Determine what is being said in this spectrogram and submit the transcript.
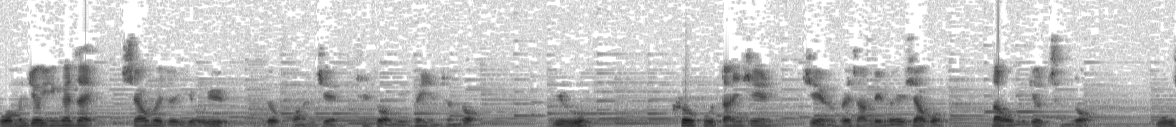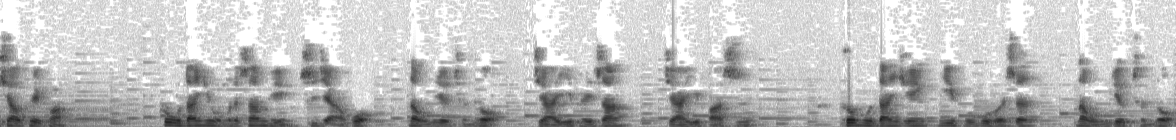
我们就应该在消费者犹豫的环节去做零风险承诺。比如，客户担心减肥产品没有效果，那我们就承诺无效退款；客户担心我们的商品是假货，那我们就承诺假一赔三、假一罚十；客户担心衣服不合身，那我们就承诺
